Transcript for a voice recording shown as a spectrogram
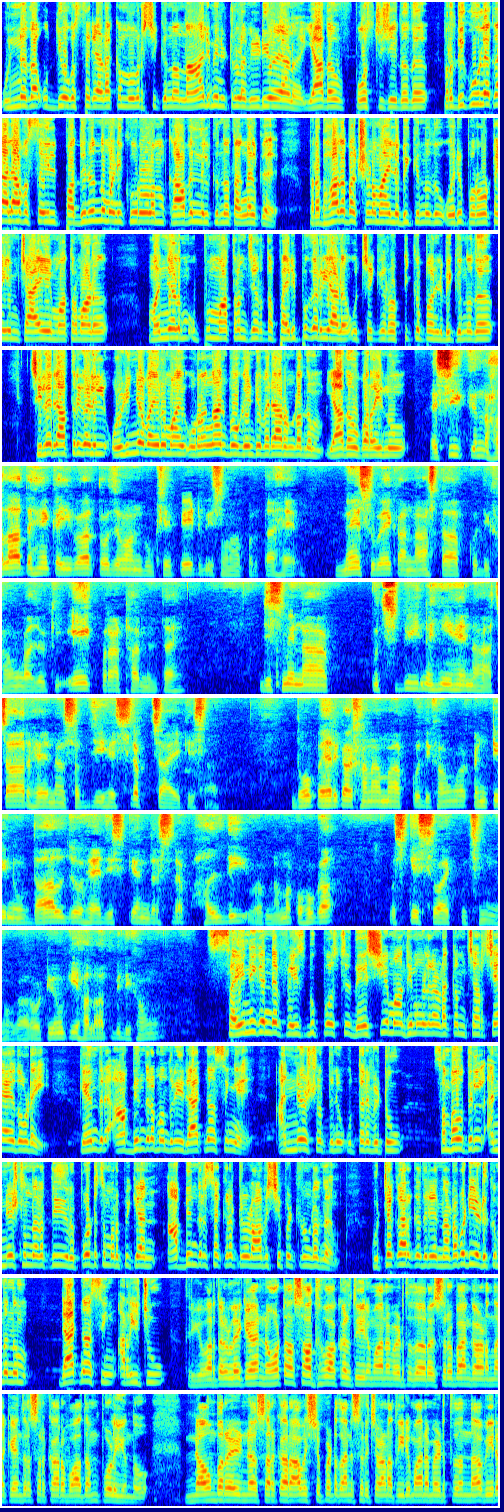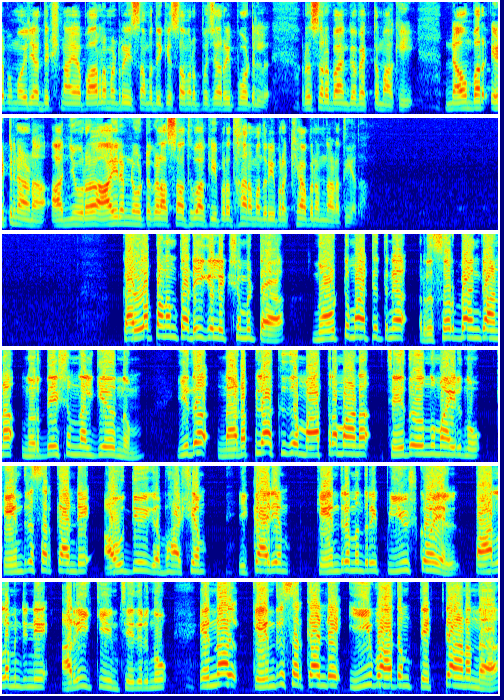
ഉന്നത ഉദ്യോഗസ്ഥരെ അടക്കം വിമർശിക്കുന്ന നാല് മിനിറ്റുള്ള വീഡിയോയാണ് യാദവ് പോസ്റ്റ് ചെയ്തത്. പ്രതികൂല കാലാവസ്ഥയിൽ പതിനൊന്ന് മണിക്കൂറോളം കാവൽ നിൽക്കുന്ന തങ്ങൾക്ക് പ്രഭാത ഭക്ഷണമായി ലഭിക്കുന്നത് ഒരു പൊറോട്ടയും ചായയും മാത്രമാണ്. മഞ്ഞളും ഉപ്പും മാത്രം ചേർത്ത പരിപ്പ് കറിയാണ് ഉച്ചയ്ക്ക് റൊട്ടിക്കൊപ്പം ലഭിക്കുന്നത്. ചില രാത്രികളിൽ ഒഴിഞ്ഞ വയറുമായി ഉറങ്ങാൻ പോകേണ്ടി വരാറുണ്ടെന്നും യാദവ് പറയുന്നു. ऐसी किन हालात हैं कई बार तो जवान भूखे पेट भी सोना पड़ता है मैं सुबह का नाश्ता आपको दिखाऊंगा जो कि एक पराठा मिलता है जिसमें ना कुछ भी नहीं है ना अचार है ना सब्जी है सिर्फ चाय के साथ दोपहर का खाना मैं आपको दिखाऊंगा कंटिन्यू दाल जो है जिसके अंदर सिर्फ हल्दी और नमक होगा उसके सिवाय कुछ नहीं होगा रोटियों की हालात भी दिखाऊंगा സൈനികന്റെ ഫേസ്ബുക്ക് പോസ്റ്റ് ദേശീയ മാധ്യമങ്ങളിലടക്കം ചർച്ചയായതോടെ കേന്ദ്ര ആഭ്യന്തരമന്ത്രി രാജ്നാഥ് സിംഗ് അന്വേഷണത്തിന് ഉത്തരവിട്ടു സംഭവത്തിൽ അന്വേഷണം നടത്തി റിപ്പോർട്ട് സമർപ്പിക്കാൻ ആഭ്യന്തര സെക്രട്ടറിയോട് ആവശ്യപ്പെട്ടിട്ടുണ്ടെന്ന് കുറ്റക്കാർക്കെതിരെ നടപടിയെടുക്കുമെന്നും രാജ്നാഥ് സിംഗ് അറിയിച്ചു. തിരികെ വാർത്തകളിലേക്ക് നോട്ട് അസാധുവാക്കൽ തീരുമാനമെടുത്തത് റിസർവ് ബാങ്ക് ആണെന്ന കേന്ദ്ര സർക്കാർ വാദം പൊളിയുന്നു. നവംബർ ഏഴിന് സർക്കാർ ആവശ്യപ്പെട്ടതനുസരിച്ചാണ് തീരുമാനമെടുത്തതെന്ന് വീരപ്പമൊയ്ലി അധ്യക്ഷനായ പാർലമെന്ററി സമിതിക്ക് സമർപ്പിച്ച റിപ്പോർട്ടിൽ റിസർവ് ബാങ്ക് വ്യക്തമാക്കി. നവംബർ എട്ടിനാണ് അഞ്ഞൂറ് ആയിരം നോട്ടുകൾ അസാധുവാക്കി പ്രധാനമന്ത്രി പ്രഖ്യാപനം നടത്തിയത്. കള്ളപ്പണം തടയുക ലക്ഷ്യമിട്ട് നോട്ടുമാറ്റത്തിന് റിസർവ് ബാങ്കാണ് നിർദ്ദേശം നൽകിയതെന്നും ഇത് നടപ്പിലാക്കുക മാത്രമാണ് ചെയ്തതെന്നുമായിരുന്നു കേന്ദ്ര സർക്കാരിന്റെ ഔദ്യോഗിക ഭാഷ്യം. ഇക്കാര്യം കേന്ദ്രമന്ത്രി പീയൂഷ് ഗോയൽ പാർലമെന്റിനെ അറിയിക്കുകയും ചെയ്തിരുന്നു. എന്നാൽ കേന്ദ്ര സർക്കാരിന്റെ ഈ വാദം തെറ്റാണെന്ന്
